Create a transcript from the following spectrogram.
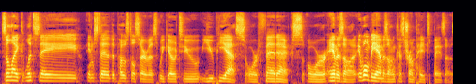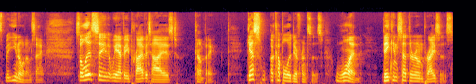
So, like, let's say instead of the Postal Service, we go to UPS or FedEx or Amazon. It won't be Amazon because Trump hates Bezos, but you know what I'm saying. So, let's say that we have a privatized company. Guess a couple of differences. One, they can set their own prices.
